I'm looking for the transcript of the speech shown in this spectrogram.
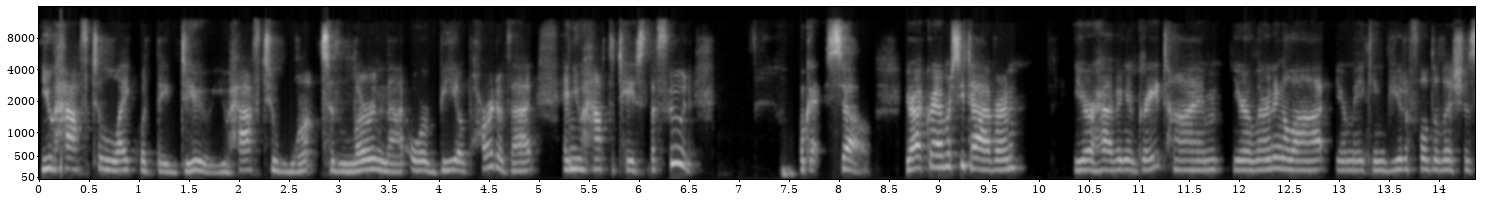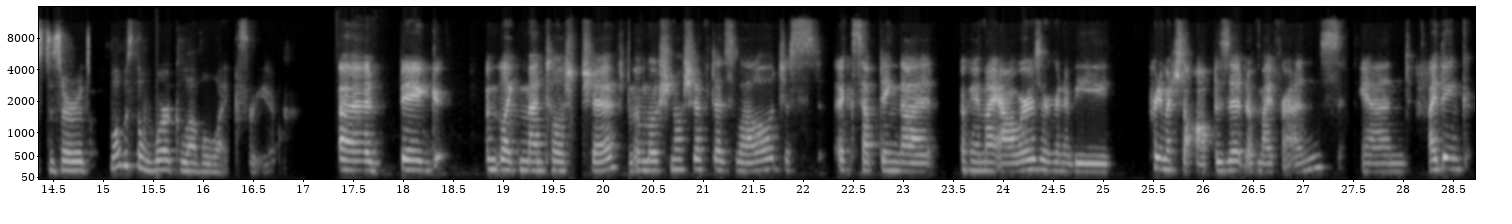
you have to like what they do you have to want to learn that or be a part of that and you have to taste the food okay so you're at gramercy tavern you're having a great time. You're learning a lot. You're making beautiful, delicious desserts. What was the work level like for you? A big, like, mental shift, emotional shift as well. Just accepting that, okay, my hours are going to be pretty much the opposite of my friends. And I think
